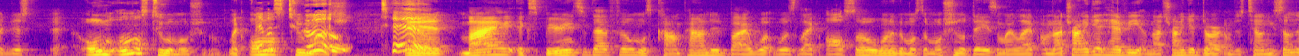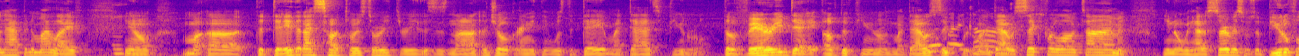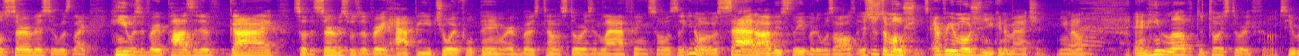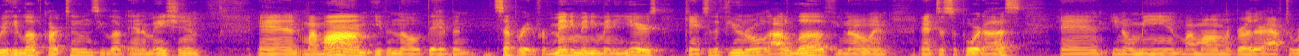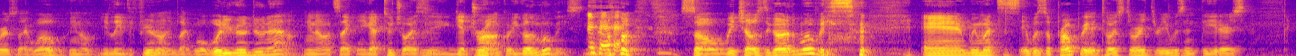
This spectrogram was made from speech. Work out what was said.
just uh, almost too emotional, like almost too, too much. Too. And my experience of that film was compounded by what was like also one of the most emotional days of my life. I'm not trying to get heavy. I'm not trying to get dark. I'm just telling you something happened in my life. Mm-hmm. You know, my, uh, the day that I saw Toy Story 3, this is not a joke or anything, was the day of my dad's funeral. The very day of the funeral. My dad was oh sick. My, for, my dad was sick for a long time, and you know, we had a service. It was a beautiful service. It was like he was a very positive guy, so the service was a very happy, joyful thing where everybody's telling stories and laughing. So it was like, you know, it was sad, obviously, but it was all it's just emotions, every emotion you can imagine, you know. Wow. And he loved the Toy Story films. He re- he loved cartoons. He loved animation. And my mom, even though they had been separated for many, many, many years, came to the funeral out of love, you know, and and to support us. And you know, me and my mom and my brother afterwards, like, well, you know, you leave the funeral, and like, well, what are you gonna do now? You know, it's like you got two choices: you get drunk or you go to the movies. You know? so we chose to go to the movies, and we went to. It was appropriate. Toy Story three was in theaters,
